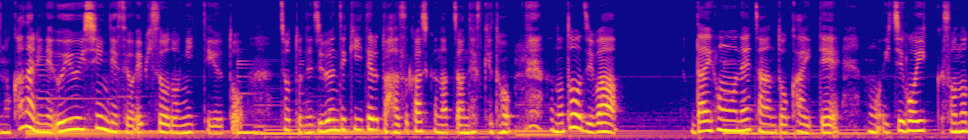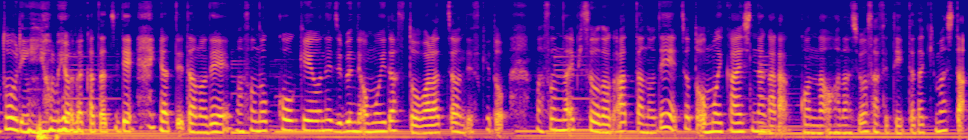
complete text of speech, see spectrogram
あのかなりね初々しいんですよエピソード2っていうと。ちょっとね自分で聞いてると恥ずかしくなっちゃうんですけど。あの当時は台本をねちゃんと書いてもう一語一句その通りに読むような形で やってたので、まあ、その光景をね自分で思い出すと笑っちゃうんですけど、まあ、そんなエピソードがあったのでちょっと思い返しながらこんなお話をさせていただきました。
